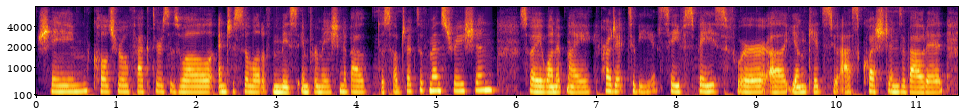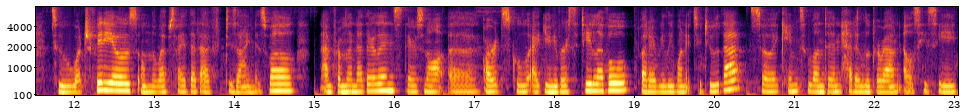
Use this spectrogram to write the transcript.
shame, cultural factors as well, and just a lot of misinformation about the subject of menstruation. So I wanted my project to be a safe space for uh, young kids to ask questions about it, to watch videos on the website that I've designed as well. I'm from the Netherlands. There's not a art school at university level, but I really wanted to do that. So I came to London, had a look around LCC,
